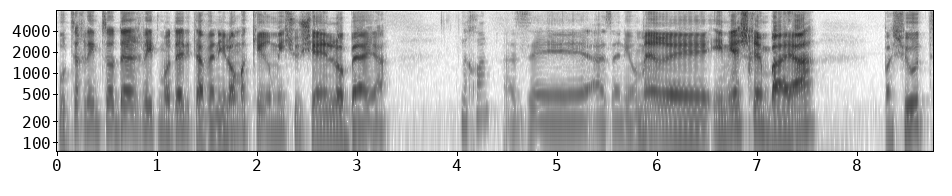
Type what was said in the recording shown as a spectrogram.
הוא צריך למצוא דרך להתמודד איתה, ואני לא מכיר מישהו שאין לו בעיה. נכון? אז, אה, אז אני אומר, אה, אם יש לכם בעיה, פשוט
